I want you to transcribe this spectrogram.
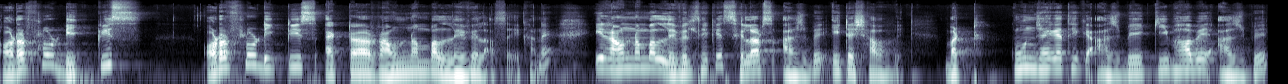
order flow decrease order flow decrease একটা রাউন্ড নাম্বার লেভেল আছে এখানে। এই রাউন্ড নাম্বার লেভেল থেকে সেলার্স আসবে, এটাই স্বাভাবিক। বাট কোন জায়গা থেকে আসবে, কীভাবে আসবে,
